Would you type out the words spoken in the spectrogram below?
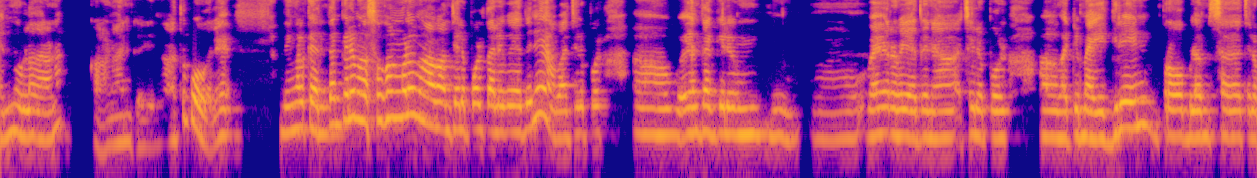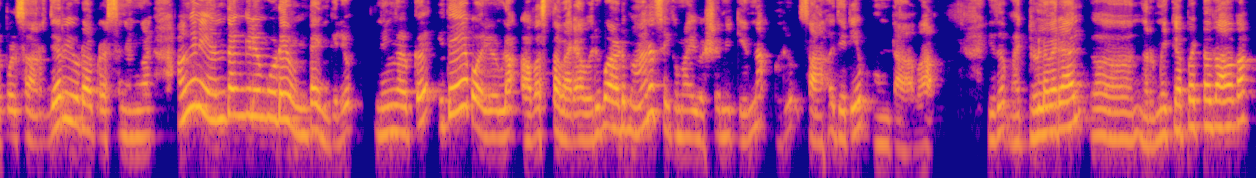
എന്നുള്ളതാണ് കാണാൻ കഴിയുന്നത്. അതുപോലെ നിങ്ങൾക്ക് എന്തെങ്കിലും അസുഖങ്ങളും ആവാം. ചിലപ്പോൾ തലവേദനയാവാം ചിലപ്പോൾ എന്തെങ്കിലും വയറുവേദന ചിലപ്പോൾ മറ്റ് മൈഗ്രെയിൻ പ്രോബ്ലംസ് ചിലപ്പോൾ സർജറിയുടെ പ്രശ്നങ്ങൾ അങ്ങനെ എന്തെങ്കിലും കൂടെ ഉണ്ടെങ്കിലും നിങ്ങൾക്ക് ഇതേപോലെയുള്ള അവസ്ഥ വരാം ഒരുപാട് മാനസികമായി വിഷമിക്കുന്ന ഒരു സാഹചര്യം ഉണ്ടാവാം. ഇത് മറ്റുള്ളവരാൽ നിർമ്മിക്കപ്പെട്ടതാകാം.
